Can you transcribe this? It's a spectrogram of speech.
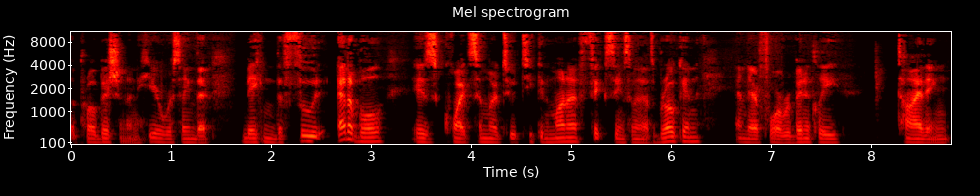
a prohibition. And here we're saying that making the food edible is quite similar to tikkun maneh, fixing something that's broken, and therefore rabbinically tithing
